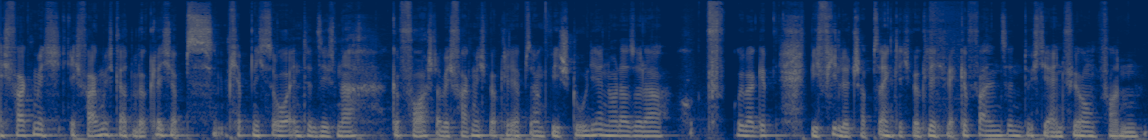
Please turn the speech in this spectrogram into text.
Ich frage mich, ich frage mich gerade wirklich, ob es, ich habe nicht so intensiv nachgeforscht, aber ich frage mich wirklich, ob es irgendwie Studien oder so darüber gibt, wie viele Jobs eigentlich wirklich weggefallen sind durch die Einführung von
